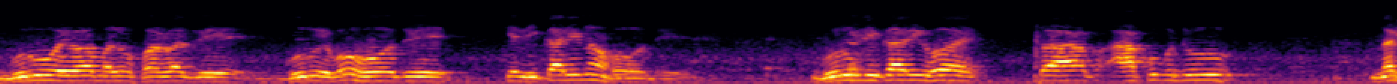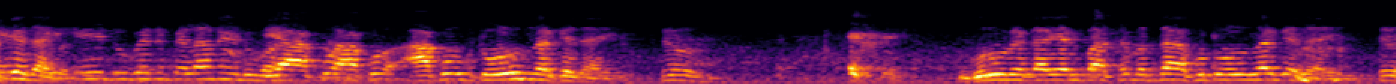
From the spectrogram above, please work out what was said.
ગુરુ એવા મળવા ફરવા જોઈએ. ગુરુ એવો હોવો જોઈએ કે વિકારી ન હોવો જોઈએ. ગુરુ વિકારી હોય તો આખું બધું નરકે જાય એ- ડૂબે ને પેલા ને ડૂબે. આખું આખું આખું ટોળું નરકે જાય. ગુરુ વિકારી એની પાછળ બધા આખું ટોળું નરકે જાય?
